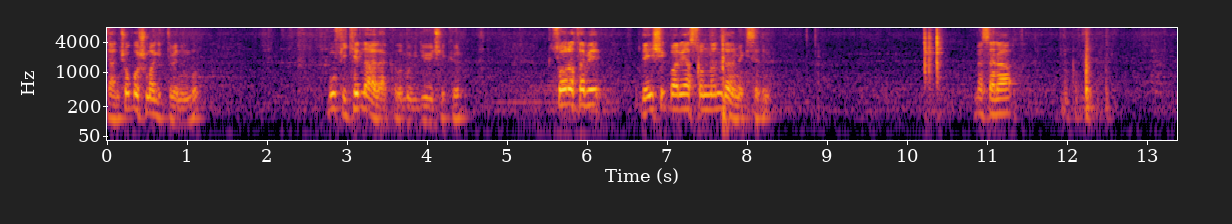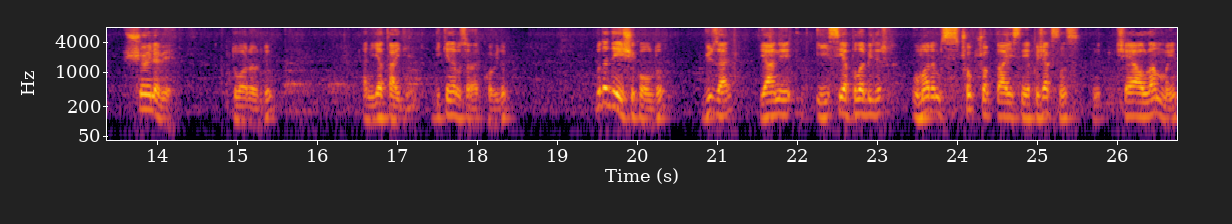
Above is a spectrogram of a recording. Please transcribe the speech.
Yani çok hoşuma gitti benim bu. Bu fikirle alakalı bu videoyu çekiyorum. Sonra tabi değişik varyasyonlarını denemek istedim. Mesela şöyle bir duvar ördüm. Hani yatay değil, dikine bu sefer koydum. Bu da değişik oldu. Güzel. Yani iyisi yapılabilir. Umarım siz çok çok daha iyisini yapacaksınız. Şeye aldanmayın.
